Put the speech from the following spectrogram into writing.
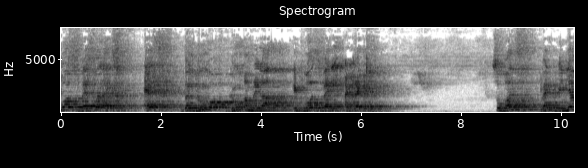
was mesmerized as the look of blue umbrella, it was very attractive. So once when Binya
